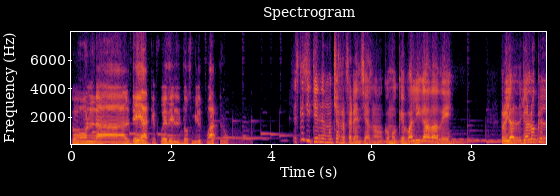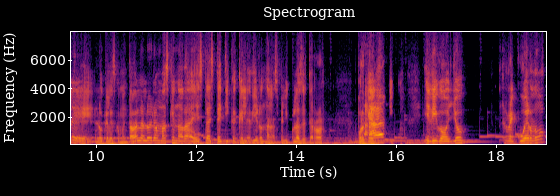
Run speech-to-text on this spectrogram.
con la aldea que fue del 2004. Es que sí tiene muchas referencias, ¿no? Como que va ligada de. Pero yo, yo lo que le lo que les comentaba a Lalo era más que nada esta estética que le dieron a las películas de terror. Porque Ah. y digo, yo recuerdo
